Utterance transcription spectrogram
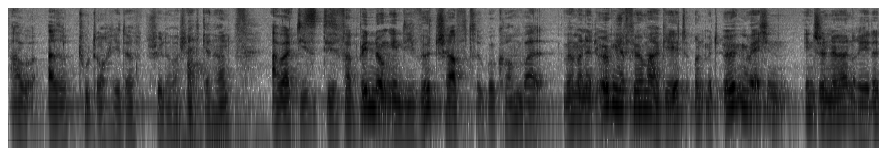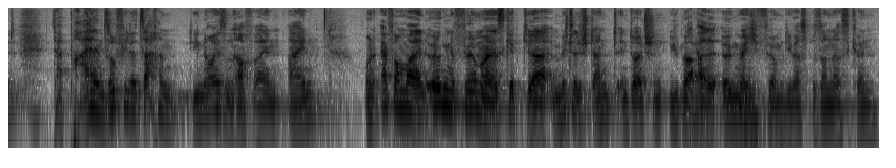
aber, also tut auch jeder Schüler wahrscheinlich gern hören. Aber diese, diese Verbindung in die Wirtschaft zu bekommen, weil wenn man in irgendeine Firma geht und mit irgendwelchen Ingenieuren redet, da prallen so viele Sachen, die neu sind, auf einen ein. Und einfach mal in irgendeine Firma, es gibt ja im Mittelstand in Deutschland überall Ja. irgendwelche Firmen, die was besonders können.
